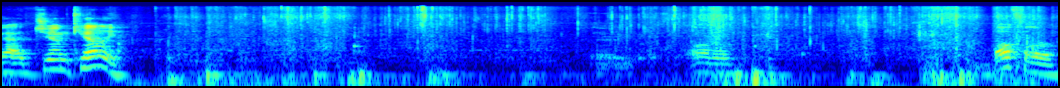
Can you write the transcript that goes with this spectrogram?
Got Jim Kelly. Buffalo.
